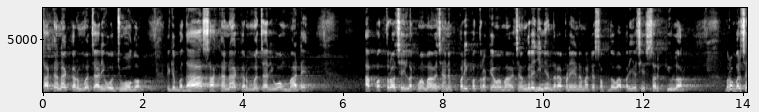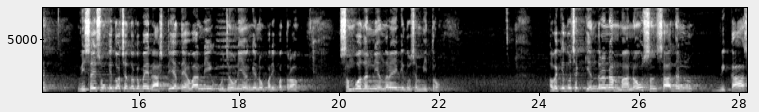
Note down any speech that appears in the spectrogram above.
શાખાના કર્મચારીઓ જોગ, એટલે કે બધા શાખાના કર્મચારીઓ માટે આ પત્ર છે એ લખવામાં આવે છે અને પરિપત્ર કહેવામાં આવે છે. અંગ્રેજીની અંદર આપણે એના માટે શબ્દ વાપરીએ છીએ સર્ક્યુલર બરાબર છે? વિષય શું કીધો છે? તો કે ભાઈ, રાષ્ટ્રીય તહેવારની ઉજવણી અંગેનો પરિપત્ર સંબોધનની અંદર એ કીધું છે મિત્રો. હવે કીધું છે કેન્દ્રના માનવ સંસાધન વિકાસ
